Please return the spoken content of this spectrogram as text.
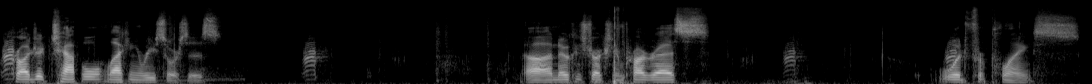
Project Chapel lacking resources. Uh, no construction in progress. Wood for planks.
